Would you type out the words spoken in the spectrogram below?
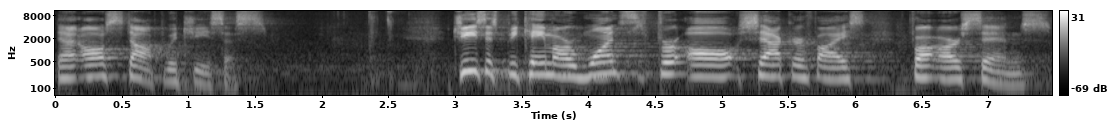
that all stopped with Jesus. Jesus became our once for all sacrifice for our sins.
